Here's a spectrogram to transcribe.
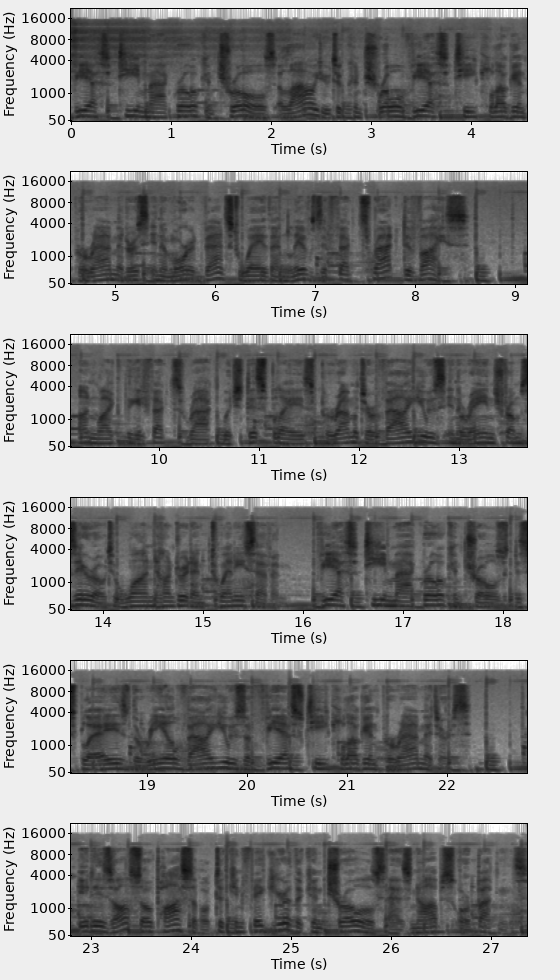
VST macro controls allow you to control VST plugin parameters in a more advanced way than Live's Effects Rack device. Unlike the Effects Rack which displays parameter values in a range from 0 to 127, VST Macro Controls displays the real values of VST plugin parameters. It is also possible to configure the controls as knobs or buttons,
